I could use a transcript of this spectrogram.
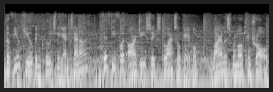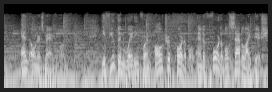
The VuQube includes the antenna, 50-foot RG6 coaxial cable, wireless remote control, and owner's manual. If you've been waiting for an ultra-portable and affordable satellite dish,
